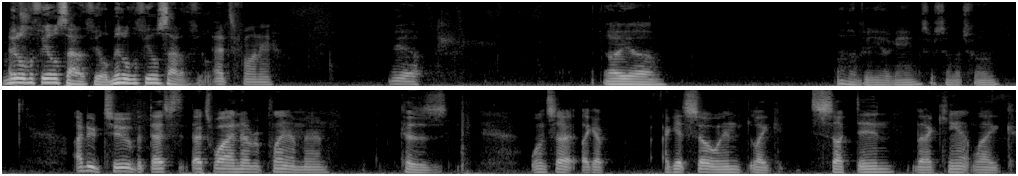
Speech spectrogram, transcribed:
Middle of the field, side of the field. Middle of the field, side of the field. That's funny. Yeah. I um. I love video games. They're so much fun. I do too, but that's that's why I never play them, man. Because once I like I, I get so in like sucked in that I can't like.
